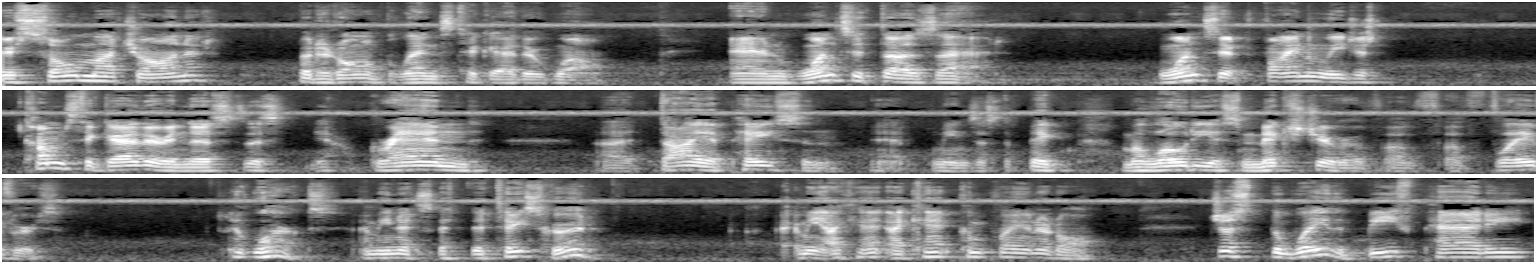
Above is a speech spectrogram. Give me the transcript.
there's so much on it, but it all blends together well. And once it does that, once it finally just comes together in this this you know, grand uh, diapason, it means just a big melodious mixture of, of, of flavors. It works. I mean, it's it, it tastes good. I mean, I can't I can't complain at all. Just the way the beef patty,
